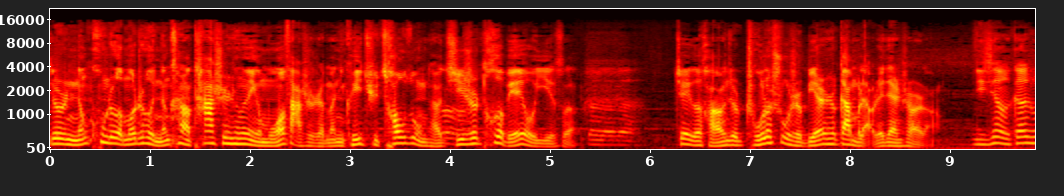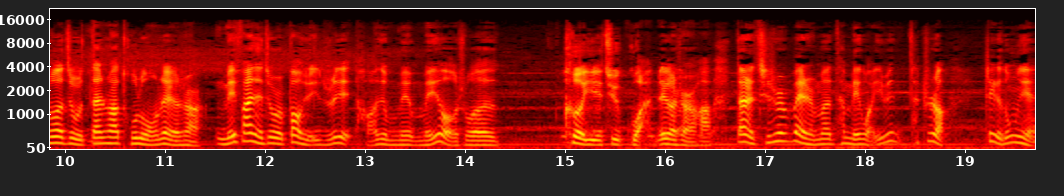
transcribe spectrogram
就是你能控制恶魔之后，你能看到他身上的那个魔法是什么，你可以去操纵他，其实特别有意思。对对对。这个好像就是除了术士，别人是干不了这件事儿的。你像刚才说就是单刷屠龙这个事儿，你没发现就是暴雪一直也好像就没没有说刻意去管这个事儿哈。但是其实为什么他没管？因为他知道这个东西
